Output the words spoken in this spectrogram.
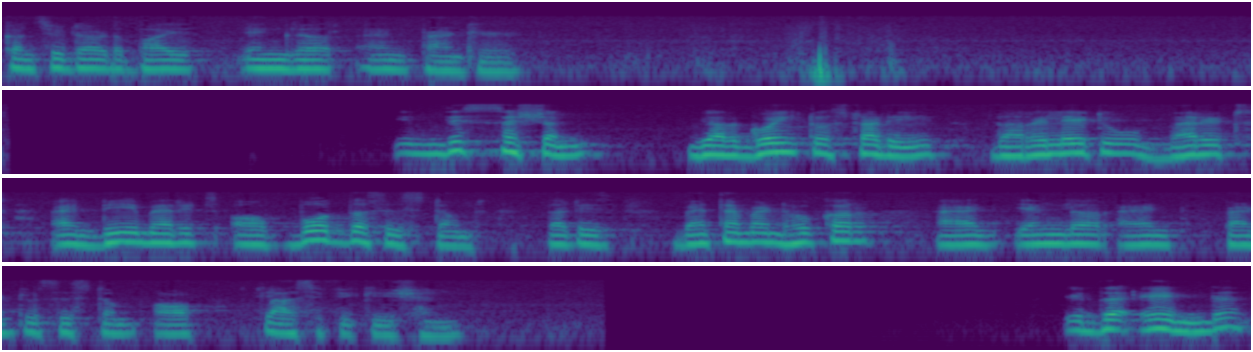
considered by Engler and Prantl. In this session, we are going to study the relative merits and demerits of both the systems that is Bentham and Hooker and Engler and Prantl system of classification. At the end,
